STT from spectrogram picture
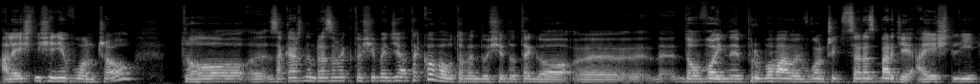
ale jeśli się nie włączą, to e, za każdym razem, jak ktoś się będzie atakował, to będą się do tego, e, do wojny próbowały włączyć coraz bardziej. A jeśli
